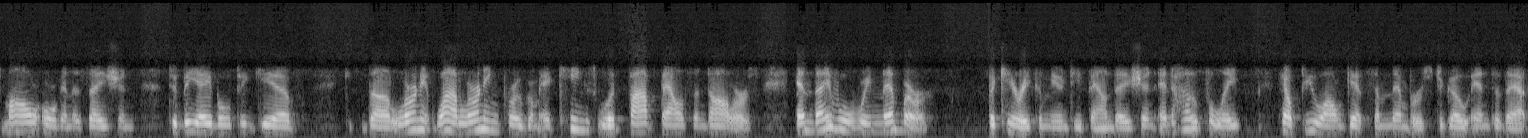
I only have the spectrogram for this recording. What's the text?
small organization to be able to give the learning Y learning program at Kingswood five thousand dollars, and they will remember the Cary Community Foundation and hopefully help you all get some members to go into that.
